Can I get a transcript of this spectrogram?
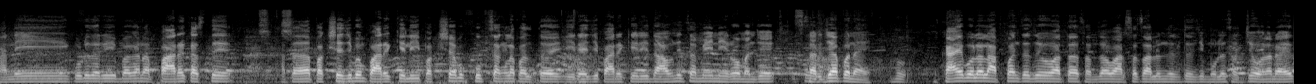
आणि कुठेतरी बघा ना पारक असते. आता पक्षाची पण पारक केली. पक्षा पण खूप चांगला पळतोय हिऱ्याची पारक केली. दावणीचा मेन हिरो म्हणजे सर्जा पण आहे. हो. काय बोलाल आपणचा जो आता समजा वारसा चालून जाईल त्यांची मुलं सज्ज होणार आहेत.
